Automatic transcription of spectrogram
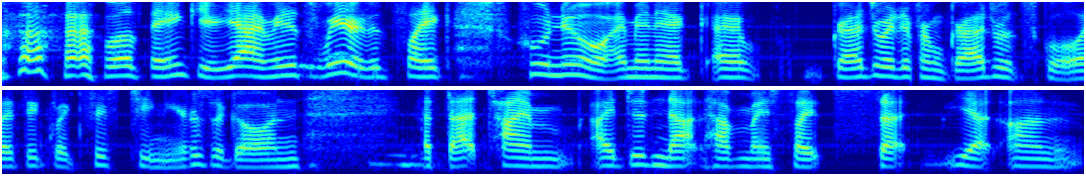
well, thank you. Yeah, I mean it's weird. It's like who knew? I mean I, I graduated from graduate school, I think like 15 years ago. And mm-hmm. at that time, I did not have my sights set yet on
